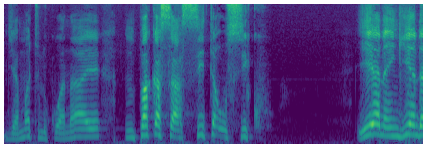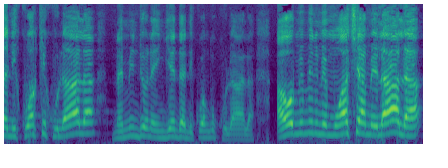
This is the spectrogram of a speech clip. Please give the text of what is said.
jamaa tulikuwa naye mpaka saa sita usiku. Yeye anaingia ndani kwake kulala na mi ndio naingia ndani kwangu kulala. Au mimi nimemwacha amelala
